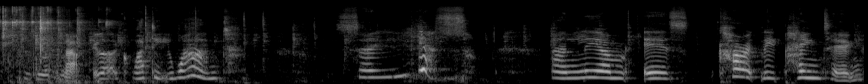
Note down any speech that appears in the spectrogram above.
She's looking at me like, what do you want? So, yes. And Liam is currently painting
